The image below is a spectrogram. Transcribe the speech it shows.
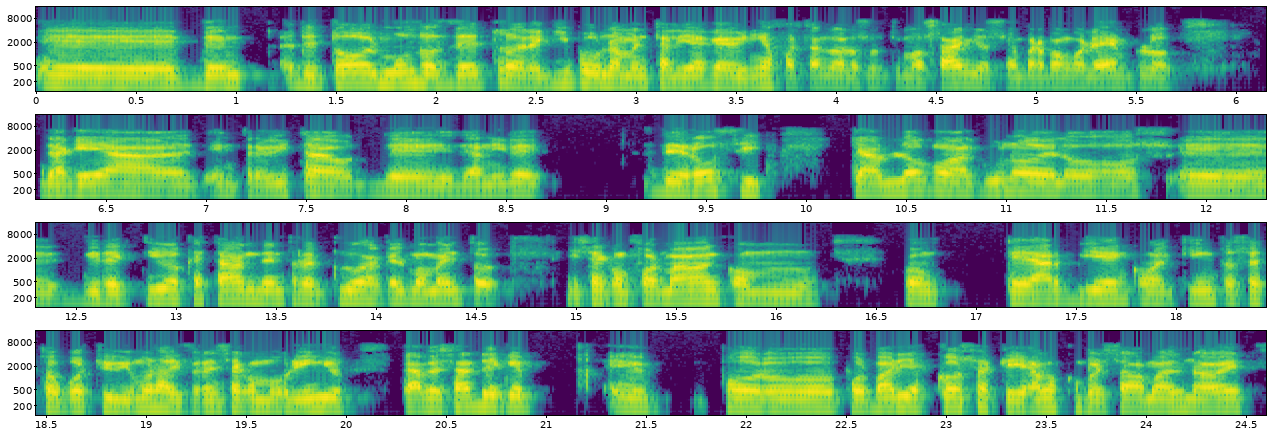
eh, de, todo el mundo dentro del equipo, una mentalidad que venía faltando en los últimos años. Siempre pongo el ejemplo de aquella entrevista de, de de Rossi, que habló con algunos de los eh, directivos que estaban dentro del club en aquel momento y se conformaban con, con quedar bien con el quinto, sexto puesto y vimos la diferencia con Mourinho, que a pesar de que eh, por, por varias cosas que ya hemos conversado más de una vez,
